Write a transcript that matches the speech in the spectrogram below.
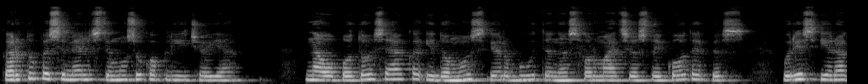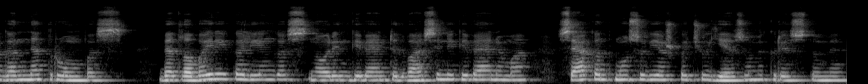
kartu pasimelsti mūsų koplyčioje. Na, o po to seka įdomus ir būtinas formacijos laikotarpis, kuris yra gan netrumpas, bet labai reikalingas, norint gyventi dvasinį gyvenimą, sekant mūsų viešpačių Jėzumi Kristumi.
